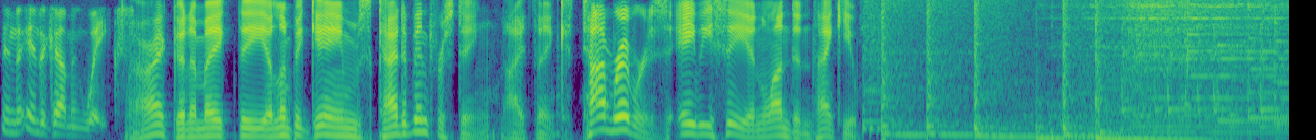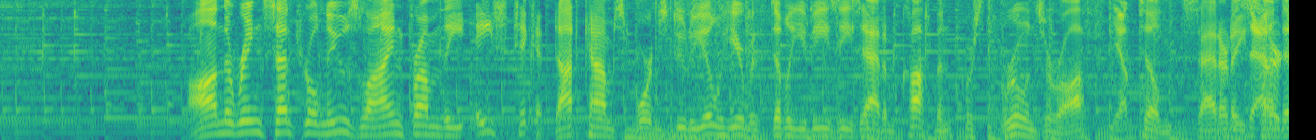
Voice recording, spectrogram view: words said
in the in the coming weeks. All right, going to make the Olympic Games kind of interesting, I think. Tom Rivers, ABC in London. Thank you. On the RingCentral news line from the aceticket.com sports studio here with WBZ's Adam Kaufman. Of course, the Bruins are off Yep. until Saturday, Saturday,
